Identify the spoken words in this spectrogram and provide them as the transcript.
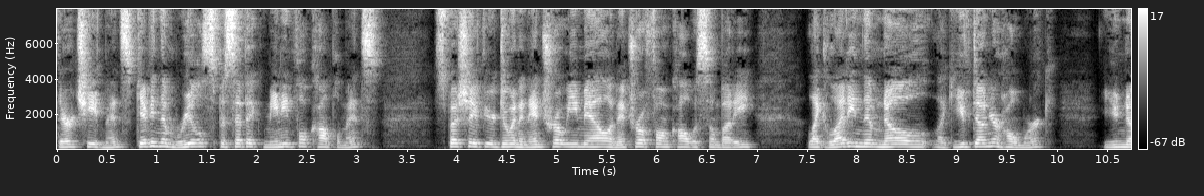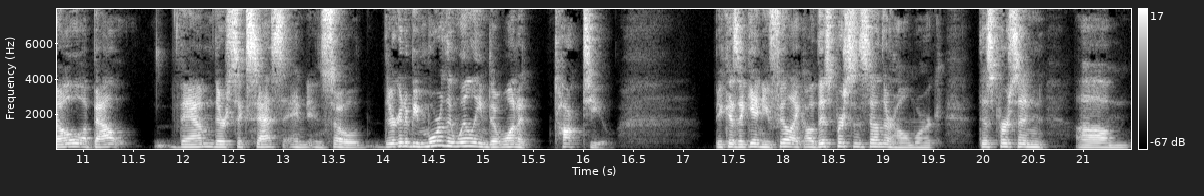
their achievements, giving them real, specific, meaningful compliments, especially if you're doing an intro email, an intro phone call with somebody, like letting them know, like you've done your homework, you know about them, their success, and, and so they're going to be more than willing to want to talk to you. Because again, you feel like, oh, this person's done their homework. This person um,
